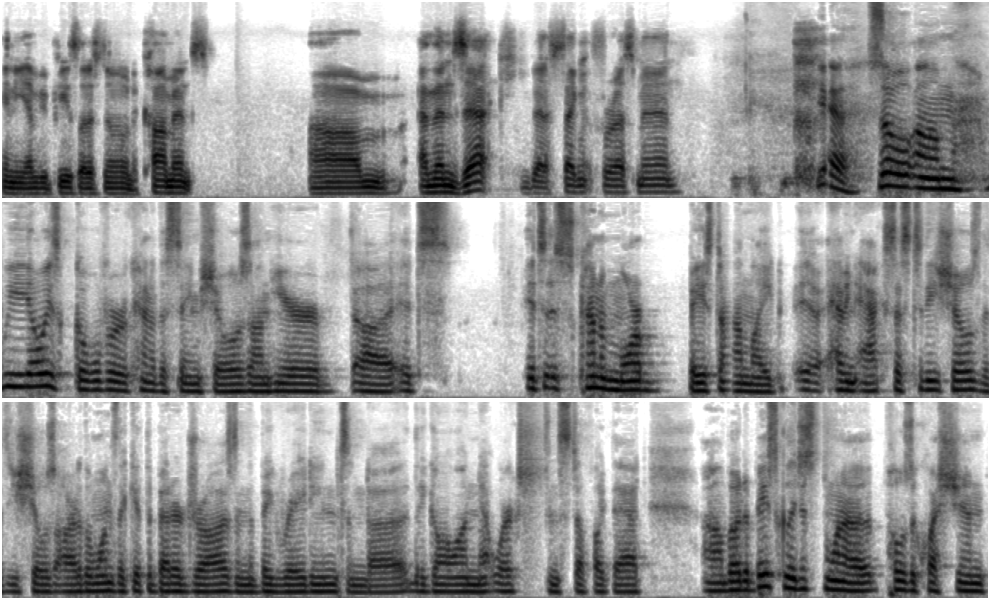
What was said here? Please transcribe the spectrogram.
any MVPs? Let us know in the comments. Um, and then Zach, you got a segment for us, man. Yeah. So um, we always go over kind of the same shows on here. Uh, it's it's it's kind of more based on like eh, having access to these shows. That these shows are the ones that get the better draws and the big ratings, and uh, they go on networks and stuff like that. Um, but I basically just want to pose a question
